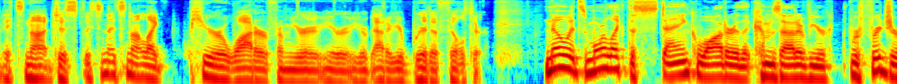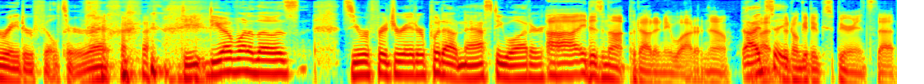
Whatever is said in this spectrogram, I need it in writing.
It's not just it's it's not like pure water from your your your out of your Brita filter. No, it's more like the stank water that comes out of your refrigerator filter, right? do, you, do you have one of those? Does your refrigerator put out nasty water? Uh, it does not put out any water, no. I'd I, say I don't get to experience that.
